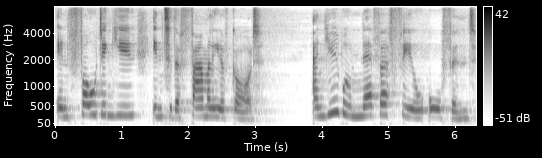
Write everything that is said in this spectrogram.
enfolding you into the family of God and you will never feel orphaned.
